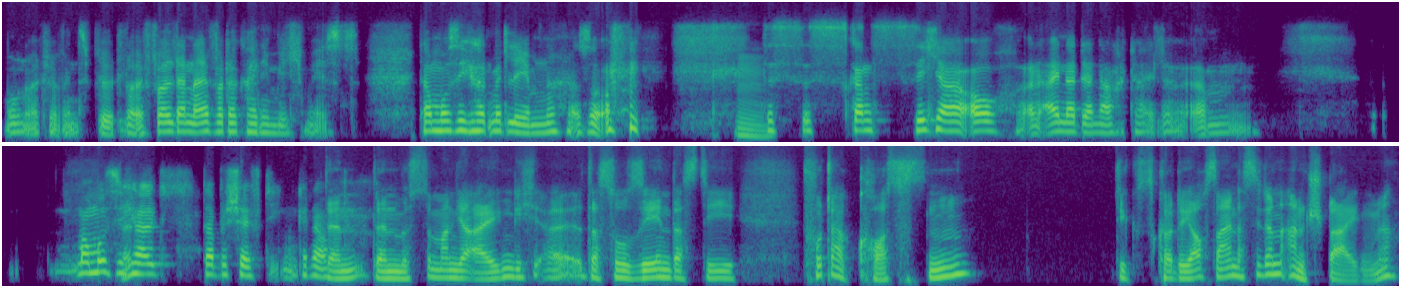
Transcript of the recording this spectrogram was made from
Monate, wenn es blöd läuft, weil dann einfach da keine Milch mehr ist. Da muss ich halt mit leben. Ne? Also hm. das ist ganz sicher auch einer der Nachteile. Ähm, man muss sich halt da beschäftigen, genau. Dann, dann müsste man ja eigentlich äh, das so sehen, dass die Futterkosten, es könnte ja auch sein, dass sie dann ansteigen, ne?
